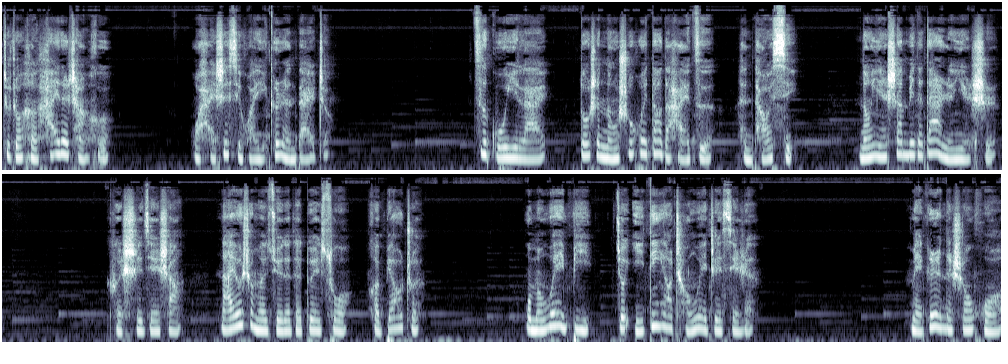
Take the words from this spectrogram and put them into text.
这种很嗨的场合，我还是喜欢一个人待着。自古以来。都是能说会道的孩子，很讨喜；能言善辩的大人也是。可世界上哪有什么绝对的对错和标准？我们未必就一定要成为这些人。每个人的生活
